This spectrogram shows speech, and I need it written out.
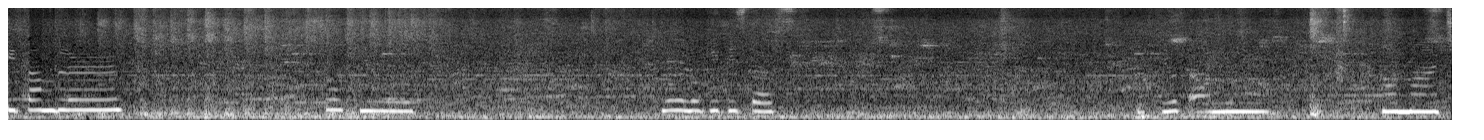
Happy tumbler. So cute. Hello Kitty so Cute army. How much?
